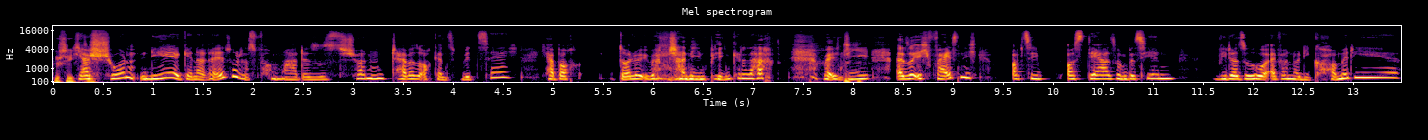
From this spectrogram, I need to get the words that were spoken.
Geschichte? Ja, schon, nee, generell so das Format. Also es ist schon teilweise auch ganz witzig. Ich habe auch dolle über Janine Pink gelacht, weil die, also ich weiß nicht, ob sie aus der so ein bisschen wieder so einfach nur die Comedy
